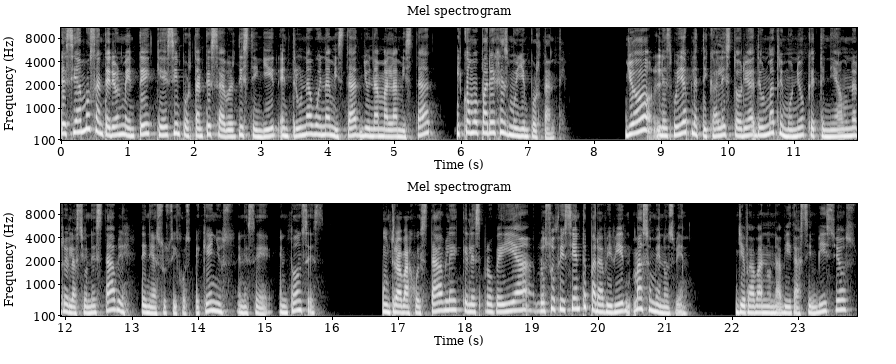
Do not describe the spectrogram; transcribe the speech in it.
Decíamos anteriormente que es importante saber distinguir entre una buena amistad y una mala amistad y como pareja es muy importante. Yo les voy a platicar la historia de un matrimonio que tenía una relación estable, tenía sus hijos pequeños en ese entonces, un trabajo estable que les proveía lo suficiente para vivir más o menos bien. Llevaban una vida sin vicios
